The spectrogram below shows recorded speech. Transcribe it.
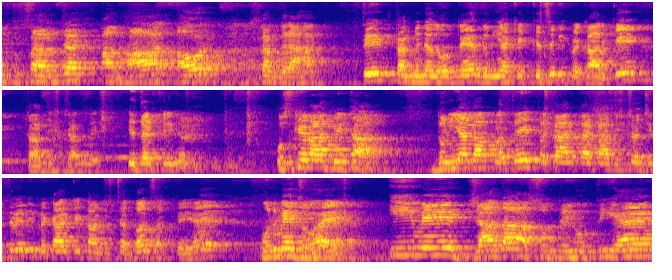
उत्सर्जक, आधार और संग्राहक। तीन टर्मिनल होते हैं दुनिया के किसी भी प्रकार के ट्रांजिस्टर में। इधर क्लियर उसके बाद बेटा, दुनिया का प्रत्येक प्रकार का ट्रांजिस्टर, जितने भी प्रकार के ट्रांजिस्टर बन सकते हैं उनमें जो है ई में ज़्यादा अशुद्धि होती है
